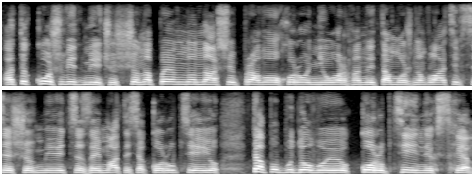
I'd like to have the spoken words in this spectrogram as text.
А також відмічу, що напевно наші правоохоронні органи та можновладці все, що вміють, це займатися корупцією та побудовою корупційних схем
